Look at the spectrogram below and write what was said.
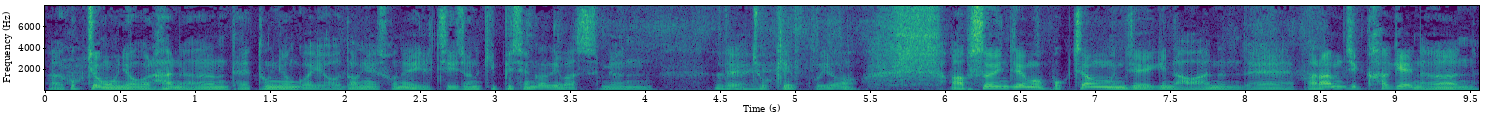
아, 국정 운영을 하는 대통령과 여당의 손해일지 저는 깊이 생각해 봤으면 네. 좋겠고요. 앞서 이제 뭐 복장 문제 얘기 나왔는데 바람직하게는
